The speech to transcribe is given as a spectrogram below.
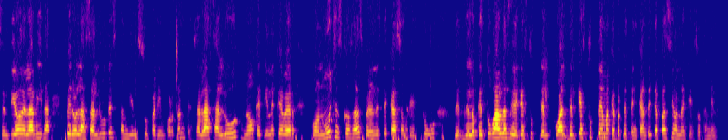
sentido de la vida, pero la salud es también súper importante, o sea, la salud, ¿no? Que tiene que ver con muchas cosas, pero en este caso que tú de, lo que tú hablas y de que es tu, del cual, del que es tu tema, que aparte te encanta y te apasiona, que eso también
